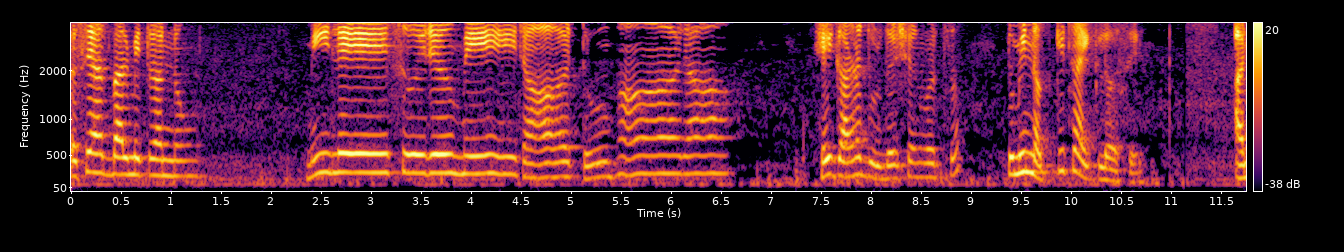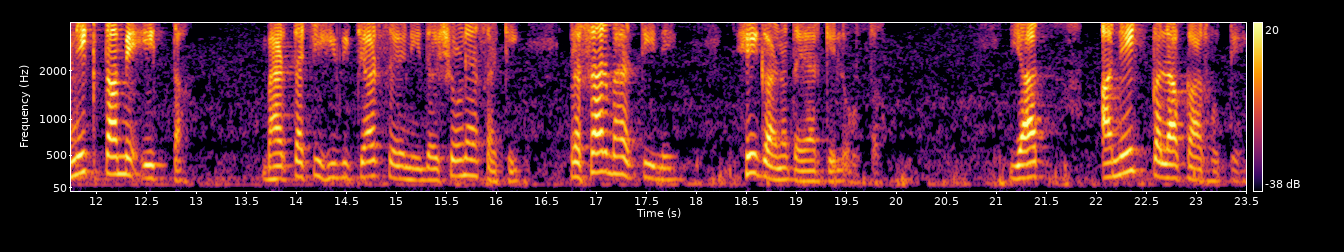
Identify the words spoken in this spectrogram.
कसे आहात बालमित्रांनो? मिले सुर मेरा तुम्हारा. हे गाणं दूरदर्शनवरचं तुम्ही नक्कीच ऐकलं असेल. अनेकता मे एकता. भारताची ही विचारसरणी दर्शवण्यासाठी प्रसार भारतीने हे गाणं तयार केलं होतं. यात अनेक कलाकार होते.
